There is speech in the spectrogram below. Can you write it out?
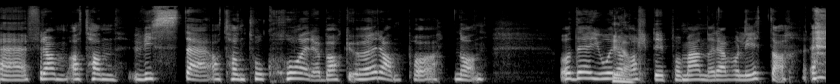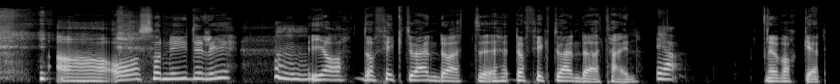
eh, fram at han visste at han tok håret bak ørene på noen. Og det gjorde ja. han alltid på meg når jeg var lita. ah, å, så nydelig! Mm. Ja, da fikk du enda et, eh, da fikk du enda et tegn. Ja. Det er vakkert.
